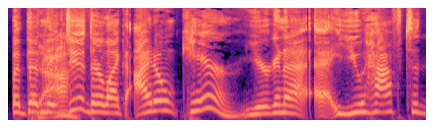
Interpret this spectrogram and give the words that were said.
But then Yeah. they do. They're like, I don't care. You're gonna. uh, You have to.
